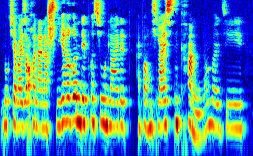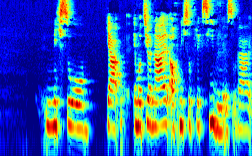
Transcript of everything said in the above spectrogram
möglicherweise auch an einer schwereren Depression leidet, einfach nicht leisten kann, ne? weil sie nicht so, ja, emotional auch nicht so flexibel ist oder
